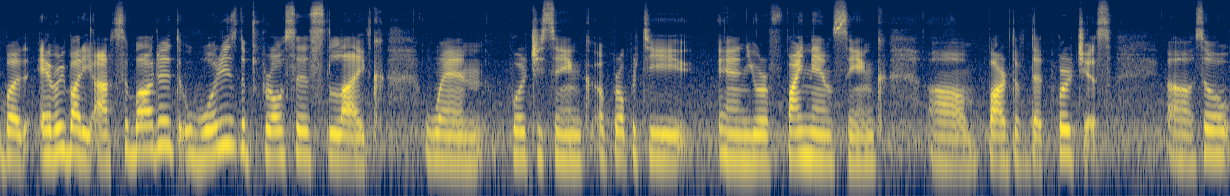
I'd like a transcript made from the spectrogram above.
but everybody asks about it. What is the process like when purchasing a property and you're financing um, part of that purchase? Uh, so,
